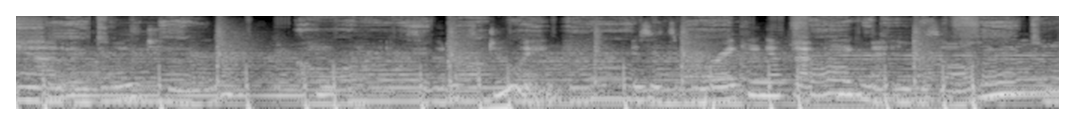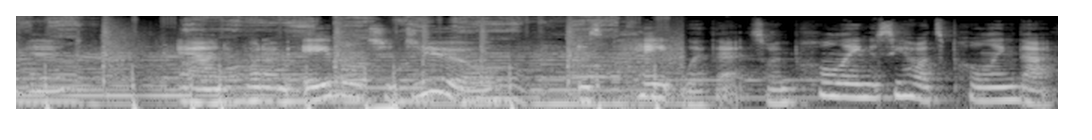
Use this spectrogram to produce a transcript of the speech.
and I'm going to paint it. So what it's doing is it's breaking up that pigment and dissolving it a little bit. And what I'm able to do is paint with it. So I'm pulling, see how it's pulling that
